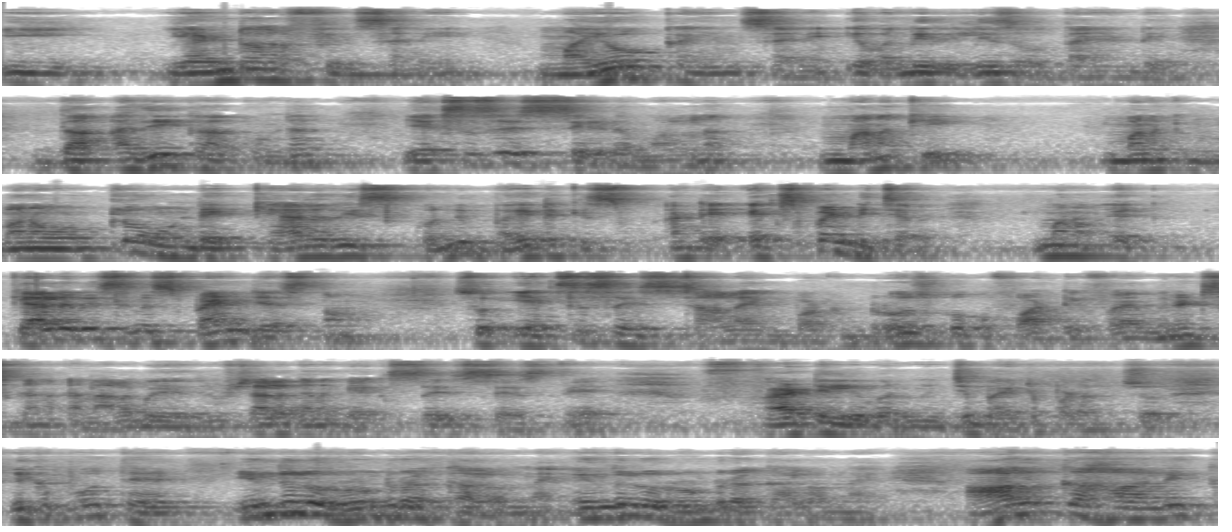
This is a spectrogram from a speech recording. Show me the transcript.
ఈ ఎండార్ఫిన్స్ అని మయోకైన్స్ అని ఇవన్నీ రిలీజ్ అవుతాయండి. దా అదే కాకుండా ఎక్సర్సైజ్ చేయడం వలన మనకి మనకి మన ఒంట్లో ఉండే క్యాలరీస్ కొన్ని బయటకి అంటే ఎక్స్పెండిచర్ మనం క్యాలరీస్ని స్పెండ్ చేస్తాం. సో ఎక్సర్సైజ్ చాలా ఇంపార్టెంట్. రోజుకు ఒక ఫార్టీ ఫైవ్ మినిట్స్ కనుక నలభై ఐదు నిమిషాలు కనుక ఎక్సర్సైజ్ చేస్తే ఫ్యాటీ లివర్ నుంచి బయటపడవచ్చు ఇకపోతే ఇందులో రెండు రకాలు ఉన్నాయి. ఇందులో రెండు రకాలు ఉన్నాయి. ఆల్కహాలిక్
